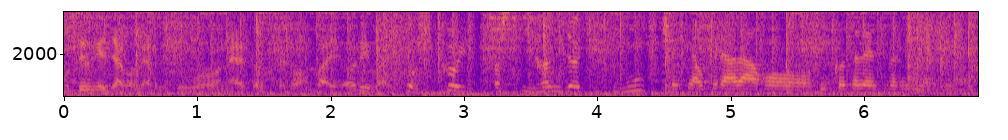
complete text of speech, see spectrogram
Mutil gehiago behar ditugu hona etortzeko, bai, hori bai. Oskoi, asti handiak ditugu. Beti aukera dago bikote desberdinekin.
